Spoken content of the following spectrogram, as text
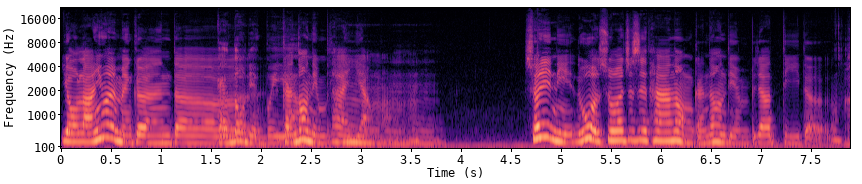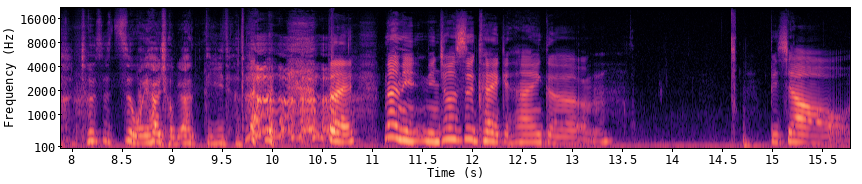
有啦，因为每个人的感动点不一样，感动点不太一样嘛。所以你如果说就是他那种感动点比较低的，就是自我要求比较低的，对，那你你就是可以给他一个比较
